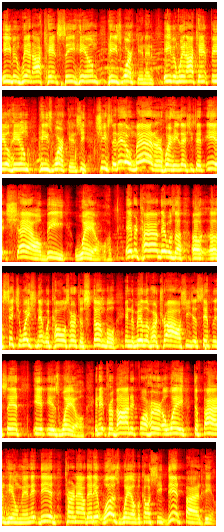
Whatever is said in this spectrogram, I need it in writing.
even when I can't see him, he's working. And even when I can't feel him, he's working. She, she said, it don't matter where he's at. She said, it shall be well. Every time there was a, a, a situation that would cause her to stumble in the middle of her trial, she just simply said, it is well. And it provided for her a way to find him. And it did turn out that it was well because she did find him.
